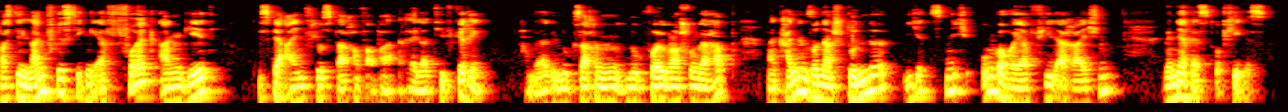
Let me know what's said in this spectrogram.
Was den langfristigen Erfolg angeht, ist der Einfluss darauf aber relativ gering. Haben wir ja genug Sachen, genug Folgen auch schon gehabt. Man kann in so einer Stunde jetzt nicht ungeheuer viel erreichen, wenn der Rest okay ist.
